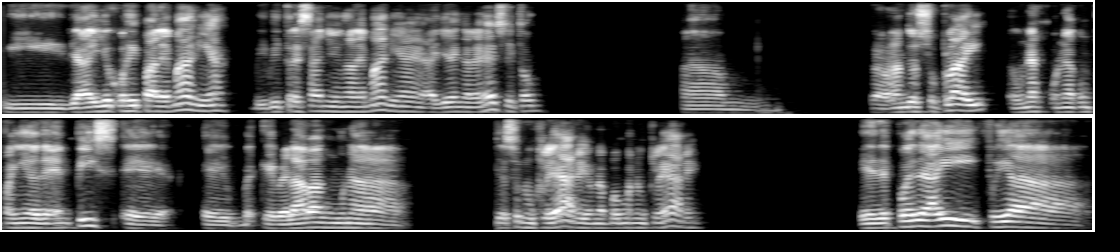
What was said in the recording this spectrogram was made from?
Y de ahí yo cogí para Alemania. Viví tres años en Alemania, allá en el ejército. trabajando en Supply, una, una compañía de MPs eh, eh, que velaban una de esos nucleares, una bomba nucleares. Eh, después de ahí fui a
